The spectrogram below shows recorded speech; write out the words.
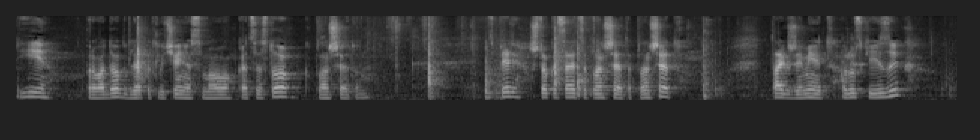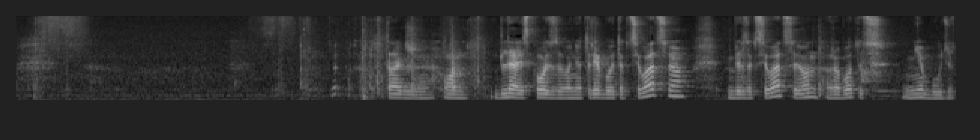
И проводок для подключения самого КЦ-100 к планшету. Теперь, что касается планшета. Планшет также имеет русский язык. Также он для использования требует активацию. Без активации он работать не будет.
